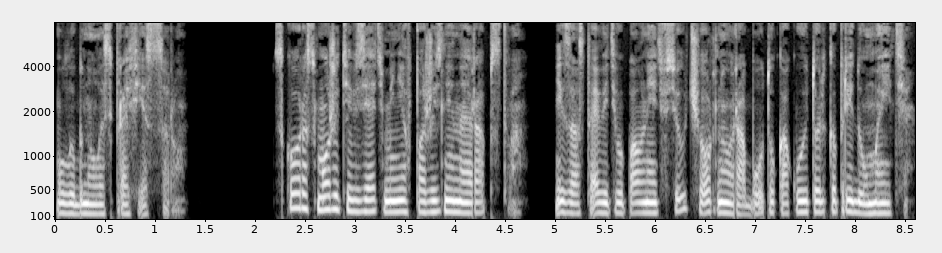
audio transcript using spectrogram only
улыбнулась профессору. Скоро сможете взять меня в пожизненное рабство и заставить выполнять всю черную работу, какую только придумаете.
